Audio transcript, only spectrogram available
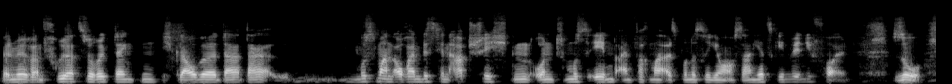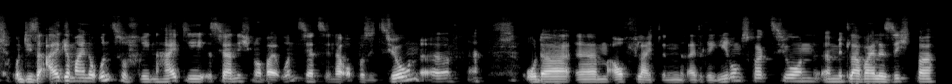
Wenn wir an früher zurückdenken, ich glaube, da, da muss man auch ein bisschen abschichten und muss eben einfach mal als Bundesregierung auch sagen, jetzt gehen wir in die Vollen. So. Und diese allgemeine Unzufriedenheit, die ist ja nicht nur bei uns jetzt in der Opposition äh, oder ähm, auch vielleicht in der Regierungsfraktion äh, mittlerweile sichtbar,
